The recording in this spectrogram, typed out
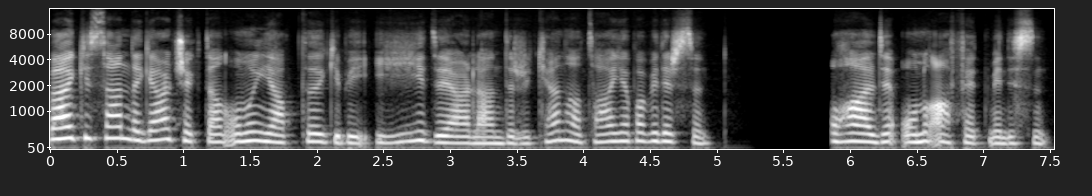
Belki sen de gerçekten onun yaptığı gibi iyiyi değerlendirirken hata yapabilirsin. O halde onu affetmelisin.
